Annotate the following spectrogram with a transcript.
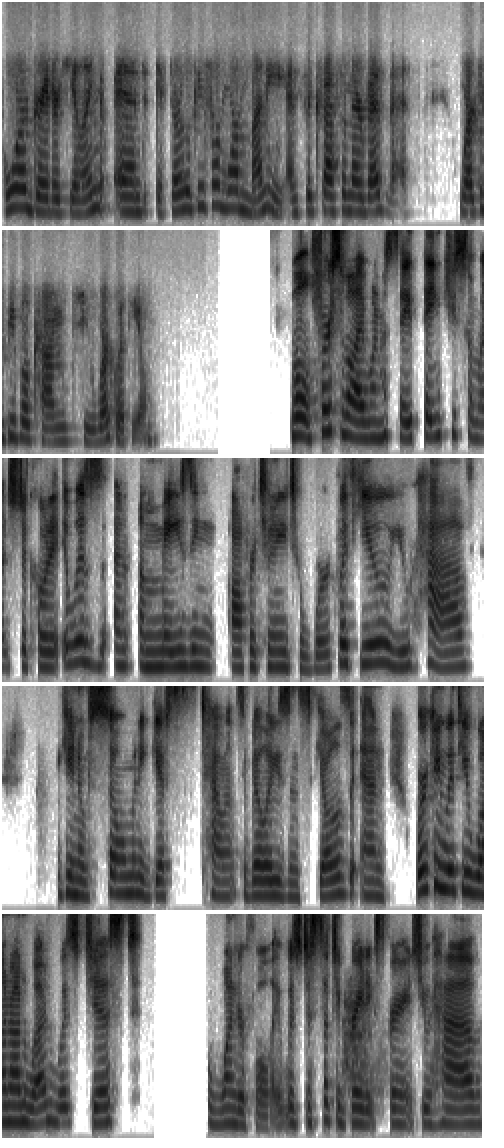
for greater healing and if they're looking for more money and success in their business? Where can people come to work with you? Well, first of all, I want to say thank you so much, Dakota. It was an amazing opportunity to work with you. You have, you know, so many gifts, talents, abilities, and skills. And working with you one on one was just wonderful. It was just such a great experience. You have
